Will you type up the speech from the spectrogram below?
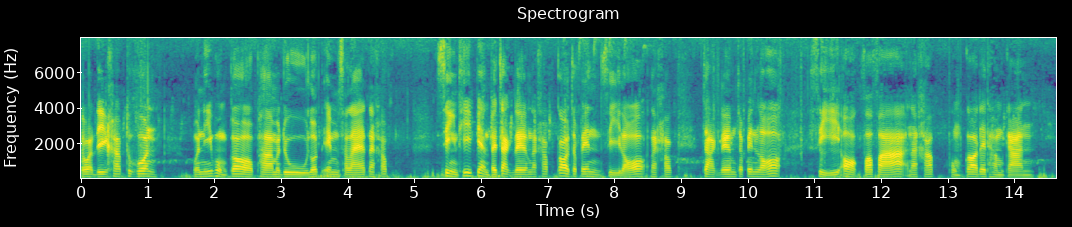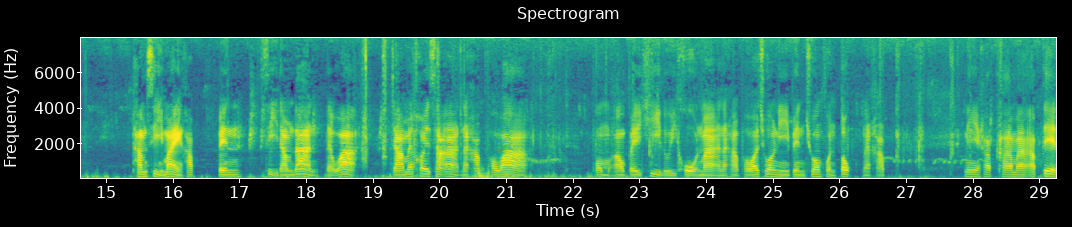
สวัสดีครับทุกคนวันนี้ผมก็พามาดูรถ M Slash นะครับ สิ่งที่เปลี่ยนไปจากเดิมนะครับ ก็จะเป็นสีล้อนะครับ จากเดิมจะเป็นล้อสีออกฟ้าฟ้าๆนะครับ ผมก็ได้ทำการทำสีใหม่ครับ เป็นสีดำด้าน แต่ว่าจะไม่ค่อยสะอาดนะครับ เพราะว่าผมเอาไปขี่ลุยโคลนมานะครับ เพราะว่าช่วงนี้เป็นช่วงฝนตกนะครับ นี่ครับพามาอัปเดต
